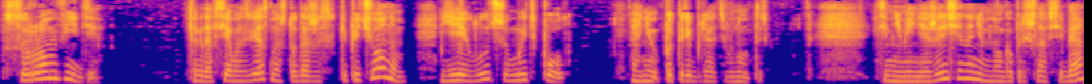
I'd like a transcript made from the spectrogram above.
В сыром виде, когда всем известно, что даже с кипяченым ей лучше мыть пол, а не употреблять внутрь. Тем не менее, женщина немного пришла в себя,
